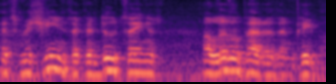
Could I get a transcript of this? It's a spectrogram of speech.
It's machines that can do things a little better than people.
